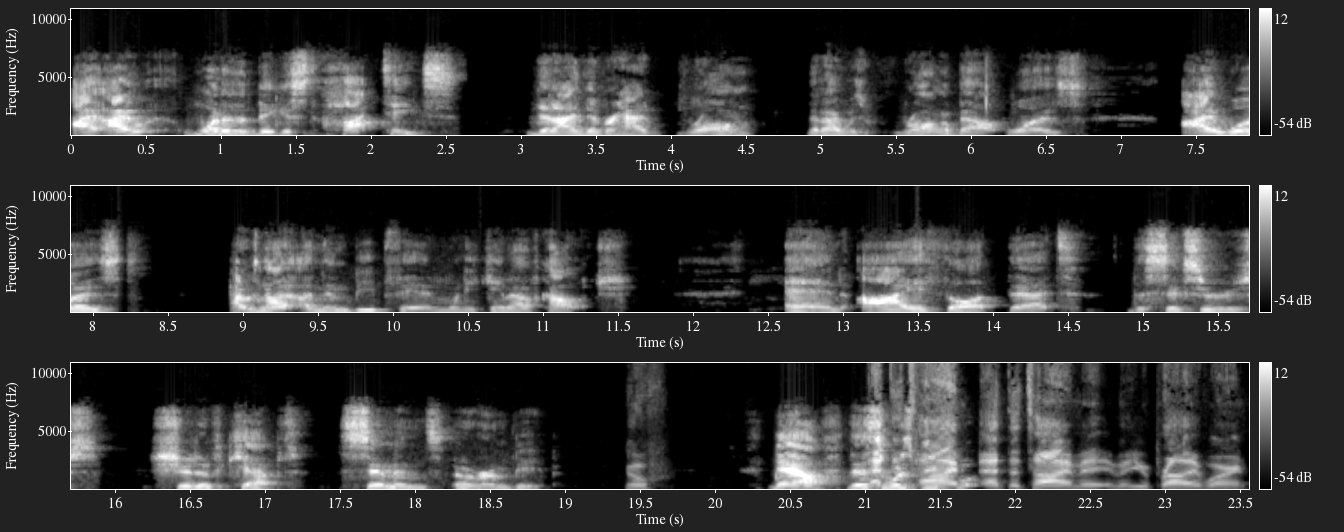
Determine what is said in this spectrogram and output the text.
I, I one of the biggest hot takes that I've ever had wrong that I was wrong about was I was I was not an Embiid fan when he came out of college, and I thought that the Sixers should have kept Simmons over Embiid. Oof. Now this at was time, before at the time it, you probably weren't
